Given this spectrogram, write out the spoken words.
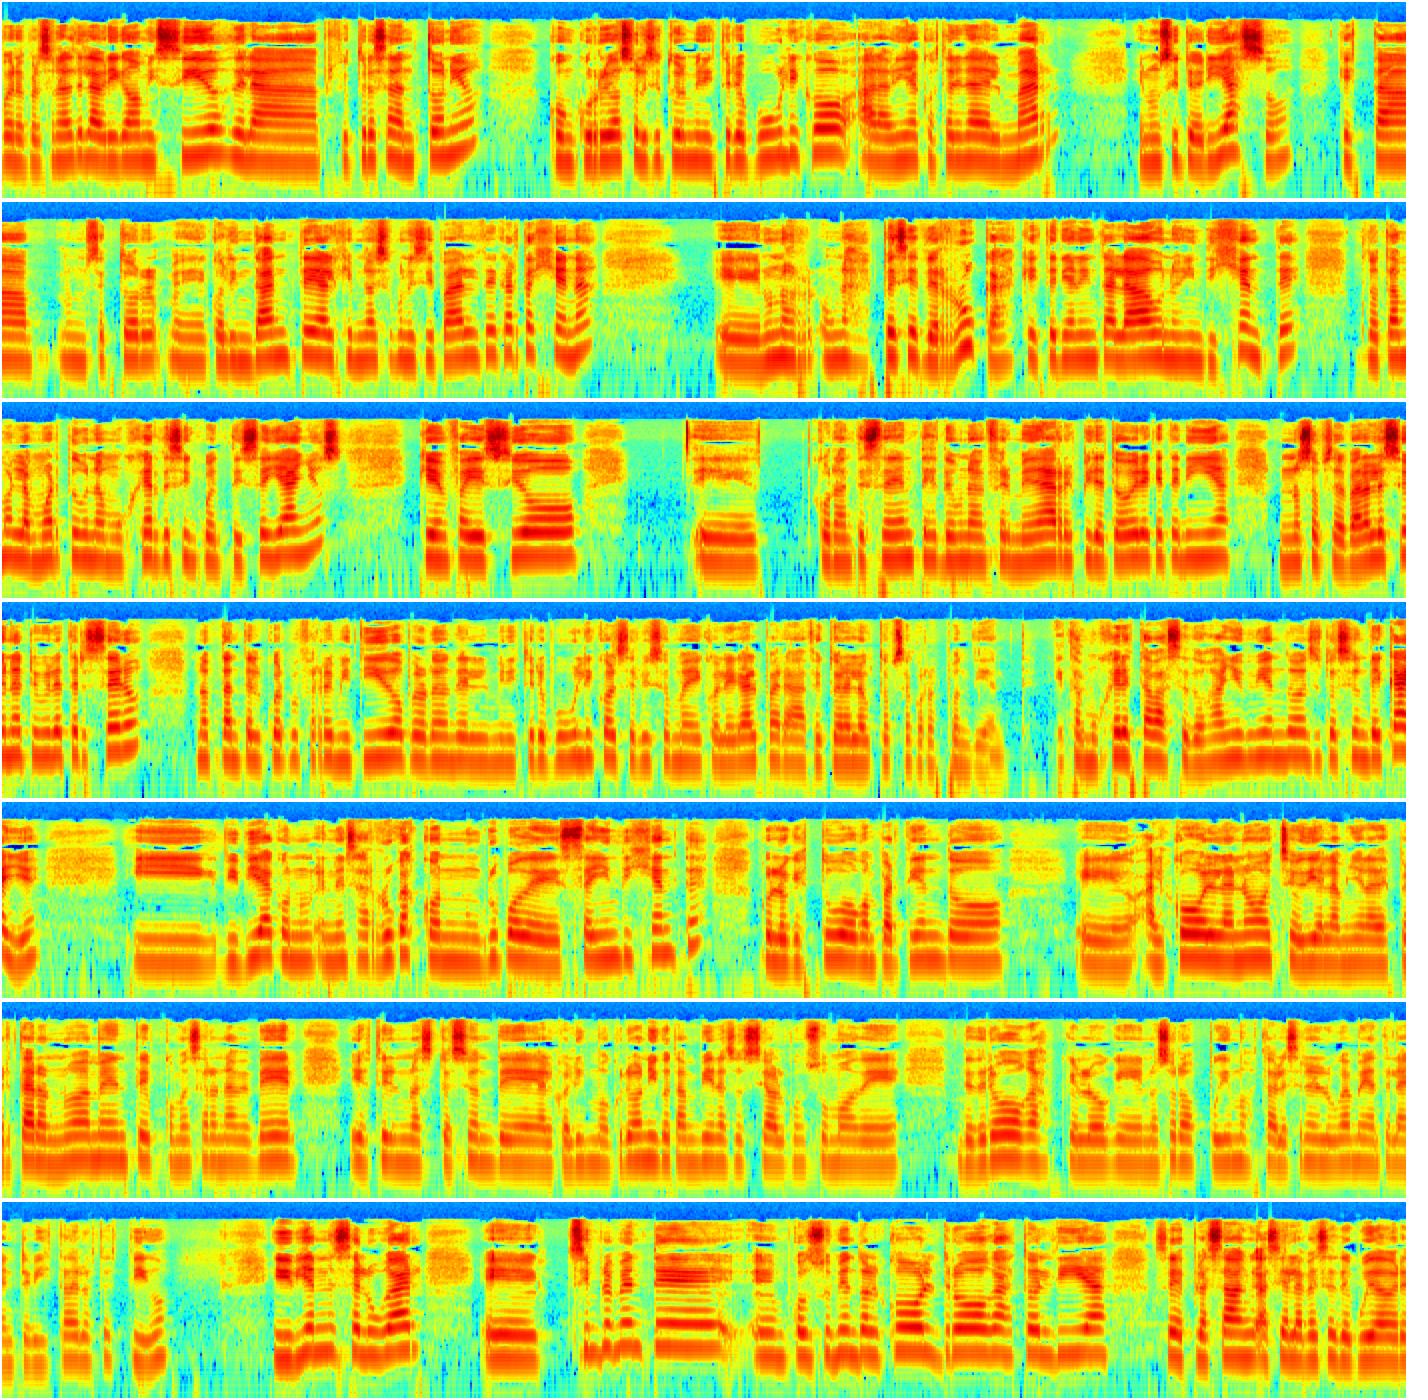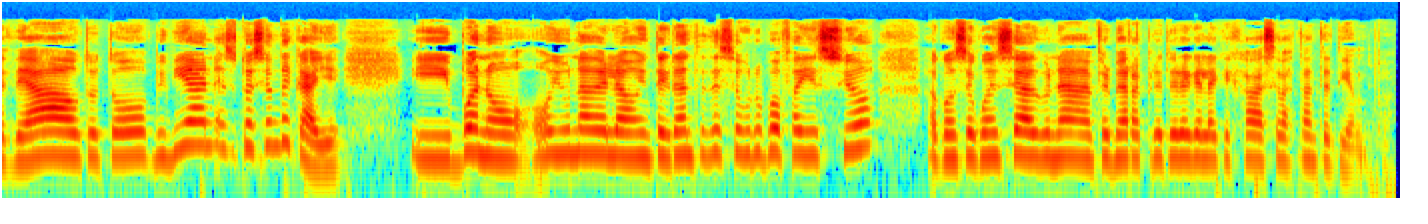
Bueno, personal de la Brigada de Homicidios de la Prefectura de San Antonio concurrió a solicitud del Ministerio Público a la Avenida Costalina del Mar, en un sitio eriazo que está en un sector eh, colindante al gimnasio municipal de Cartagena, eh, en unos, unas especies de rucas que estarían instaladas unos indigentes. Notamos la muerte de una mujer de 56 años, quien falleció eh, con antecedentes de una enfermedad respiratoria que tenía, no se observaron lesiones atribuibles tercero, no obstante el cuerpo fue remitido por orden del Ministerio Público al Servicio Médico Legal para efectuar la autopsia correspondiente. Esta mujer estaba hace dos años viviendo en situación de calle y vivía con en esas rucas con un grupo de seis indigentes, con lo que estuvo compartiendo eh, alcohol en la noche, hoy día en la mañana despertaron nuevamente, comenzaron a beber, ellos tienen una situación de alcoholismo crónico también asociado al consumo de, drogas, que es lo que nosotros pudimos establecer en el lugar mediante la entrevista de los testigos y vivían en ese lugar eh, simplemente eh, consumiendo alcohol, drogas todo el día, se desplazaban hacia las veces de cuidadores de auto, todo, vivían en situación de calle. Y bueno, hoy una de los integrantes de ese grupo falleció a consecuencia de una enfermedad respiratoria que la quejaba hace bastante tiempo.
